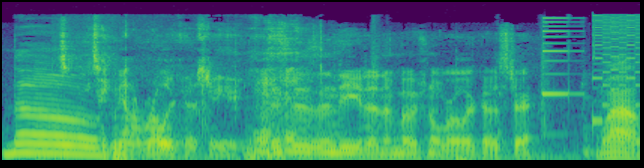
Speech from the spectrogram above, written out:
Harry yet. Harriso. Yeah. No. Take me on a roller coaster here. This is indeed an emotional roller coaster. Wow.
